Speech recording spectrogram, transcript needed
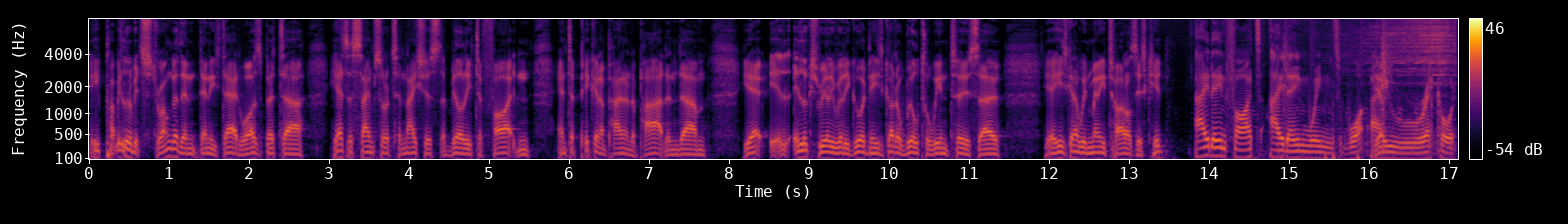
he's probably a little bit stronger than, than his dad was, but uh, he has the same sort of tenacious ability to fight and, and to pick an opponent apart. And um, yeah, it, it looks really really good. And he's got a will to win too. So yeah, he's going to win many titles. This kid. 18 fights, 18 wins. What a record.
